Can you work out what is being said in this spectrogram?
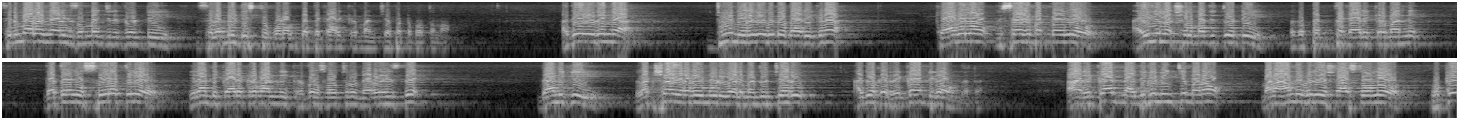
సినిమా రంగానికి సంబంధించినటువంటి సెలబ్రిటీస్తో కూడా ఒక పెద్ద కార్యక్రమాన్ని చేపట్టబోతున్నాం. అదేవిధంగా జూన్ ఇరవై ఒకటో తారీఖున కేవలం విశాఖపట్నంలో ఐదు లక్షల మందితోటి ఒక పెద్ద కార్యక్రమాన్ని గతంలో సూరత్లో ఇలాంటి కార్యక్రమాన్ని క్రితం సంవత్సరం నిర్వహిస్తే దానికి లక్షా ఇరవై మూడు వేల మంది వచ్చారు. అది ఒక రికార్డుగా ఉందట. ఆ రికార్డుని అధిగమించి మనం మన ఆంధ్రప్రదేశ్ రాష్ట్రంలో ఒకే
